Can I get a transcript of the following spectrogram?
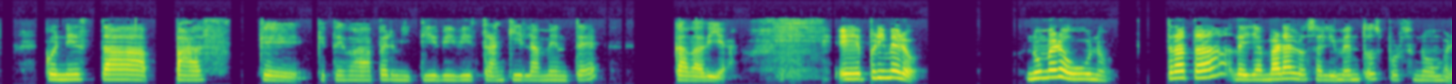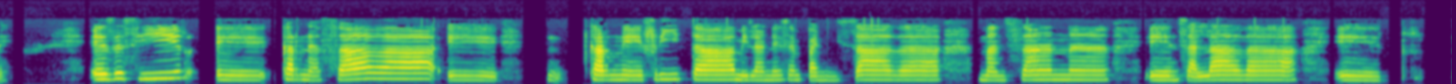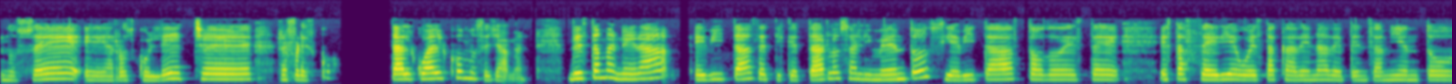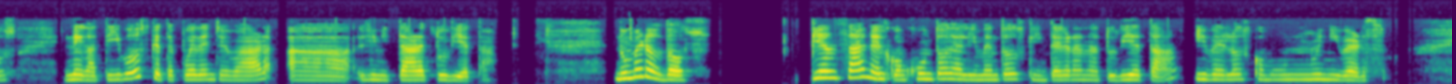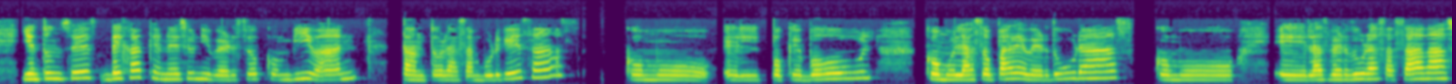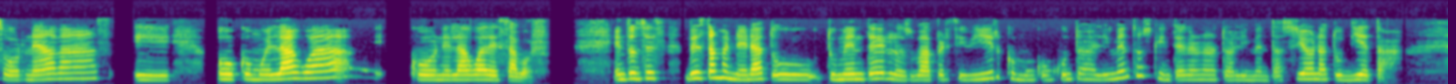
con esta paz que, que te va a permitir vivir tranquilamente cada día. Eh, primero, número uno, trata de llamar a los alimentos por su nombre. Es decir, eh, carne asada, eh, carne frita, milanesa empanizada, manzana, ensalada, no sé, arroz con leche, refresco tal cual como se llaman. De esta manera evitas etiquetar los alimentos y evitas todo este esta serie o esta cadena de pensamientos negativos que te pueden llevar a limitar tu dieta. Número 2. Piensa en el conjunto de alimentos que integran a tu dieta y velos como un universo. Y entonces deja que en ese universo convivan tanto las hamburguesas como el poke bowl, como la sopa de verduras, como eh, las verduras asadas o horneadas, eh, o como el agua con el agua de sabor. Entonces, de esta manera tu, tu mente los va a percibir como un conjunto de alimentos que integran a tu alimentación, a tu dieta,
